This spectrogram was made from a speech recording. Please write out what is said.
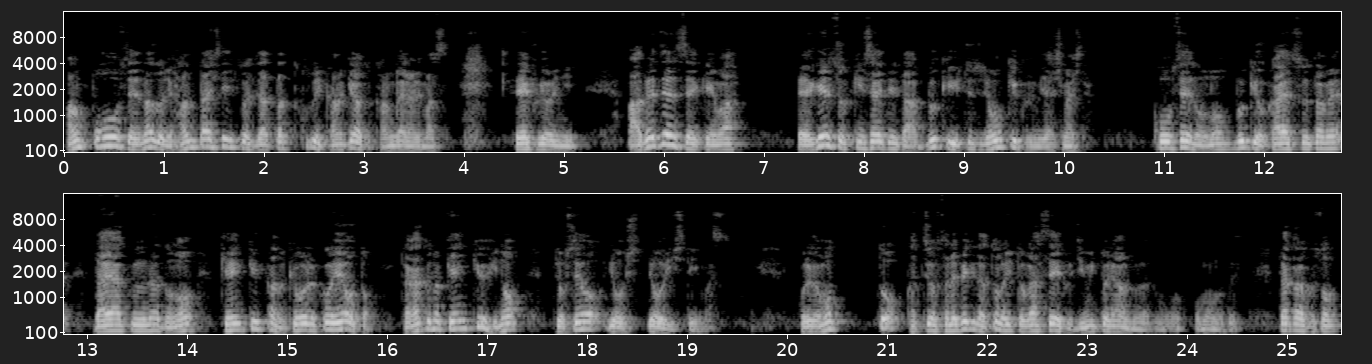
安保法制などに反対している人たちだったことに関係あると考えられます。政府よりに、安倍前政権は、え原則禁止されていた武器輸出に大きく踏み出しました。高性能の武器を開発するため、大学などの研究機関の協力を得ようと、多額の研究費の助成を用用意しています。これがもっと活用されるべきだとの意図が政府、自民党にあるのだと思うのです。だからこそ、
